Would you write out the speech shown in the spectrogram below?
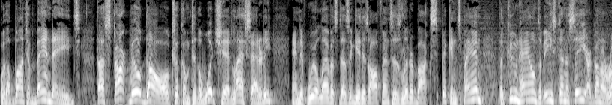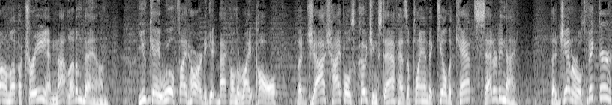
with a bunch of band-aids. The Starkville Dog took them to the woodshed last Saturday, and if Will Levis doesn't get his offense's litter box spick and span, the Coonhounds of East Tennessee are going to run them up a tree and not let them down. UK will fight hard to get back on the right paw, but Josh Heupel's coaching staff has a plan to kill the Cats Saturday night. The Generals victor,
